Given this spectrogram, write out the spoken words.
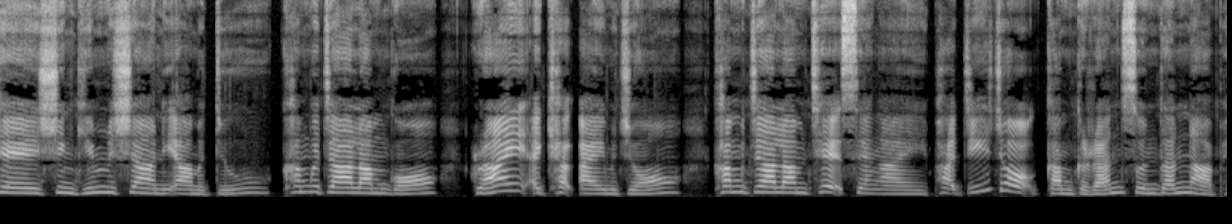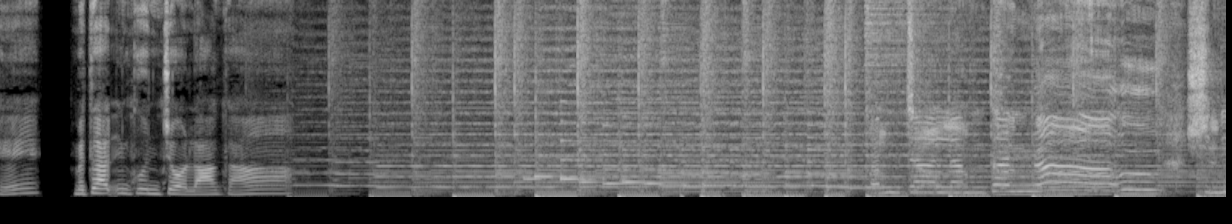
เชชิงกิมชานีอามาดูคำกะจาลำก็ไกรไอคักไอมาจ่อคำกะจาลำเชเซงไอผาจีจ่อคำกระรันสุนดันนาเพมตัดกุญจ่อลากาคำจาลำกันงาอูชิน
